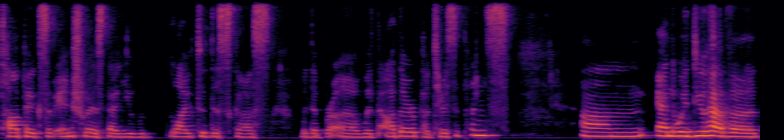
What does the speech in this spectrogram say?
topics of interest that you would like to discuss with the uh, with other participants. Um, and we do have a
